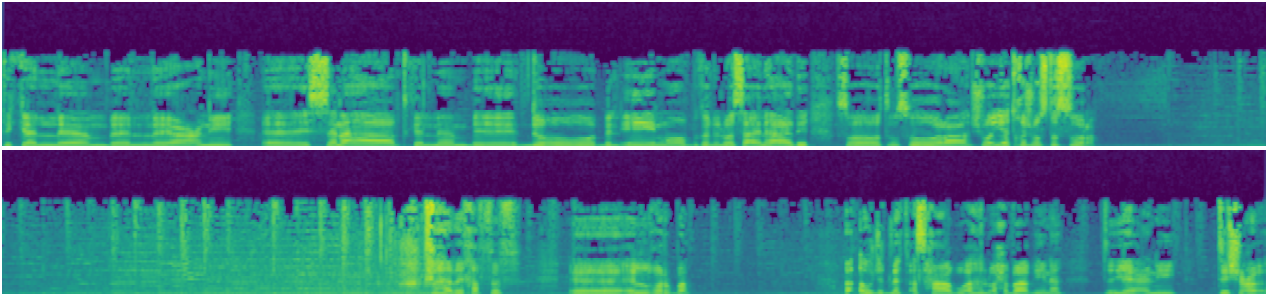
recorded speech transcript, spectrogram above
تكلم بال يعني آه، ال Snap تكلم بالدو بال imo بكل الوسائل هذه صوت وصورة شوية تخش وسط الصورة. فهذا يخفف آه، الغربة. أوجد لك أصحاب وأهل وأحباب هنا يعني تشعر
